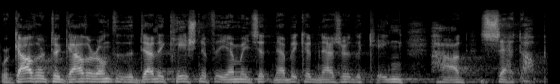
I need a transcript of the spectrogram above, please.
were gathered together unto the dedication of the image that Nebuchadnezzar the king had set up.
